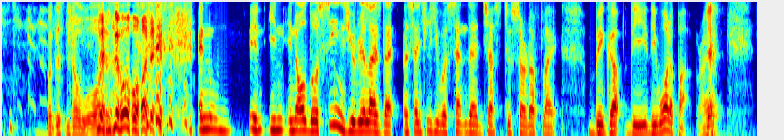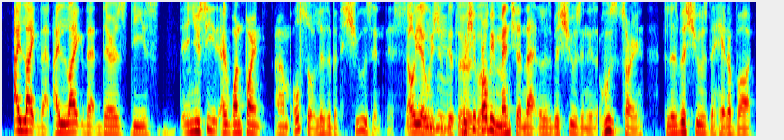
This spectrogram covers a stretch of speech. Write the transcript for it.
but there's no water. There's no water. and in, in, in all those scenes, you realize that essentially he was sent there just to sort of like big up the, the water park, right? Yeah. I like that. I like that there's these, and you see at one point um, also Elizabeth Shue's in this. Oh yeah, we should get to her we as should well. probably mention that Elizabeth Shue's in this. Who's sorry, Elizabeth Shue's, the head of Vought.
